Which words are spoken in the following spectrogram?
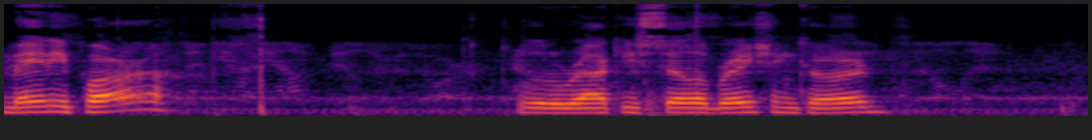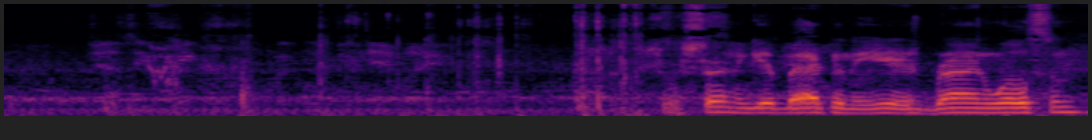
Manny Parra, little Rocky celebration card. So we're starting to get back in the years. Brian Wilson,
